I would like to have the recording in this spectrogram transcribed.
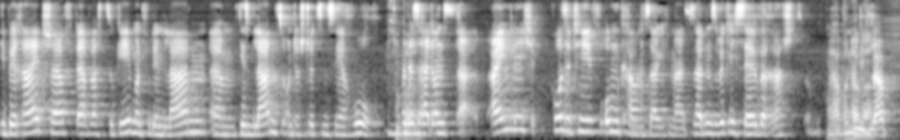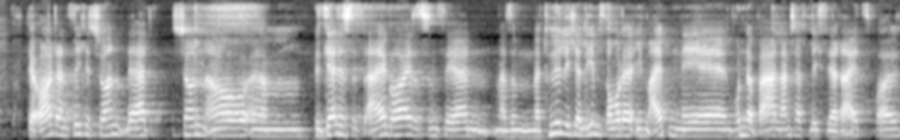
die Bereitschaft, da was zu geben und für den Laden, ähm, diesen Laden zu unterstützen, sehr hoch. Super. Und das hat uns äh, eigentlich positiv umkauen, sage ich mal. Das hat uns wirklich sehr überrascht. Ja, wunderbar. Und ich glaube, der Ort an sich ist schon, der hat schon auch, ähm, speziell ist Allgäu, das ist ein sehr, also ein natürlicher Lebensraum oder eben Alpennähe, wunderbar, landschaftlich sehr reizvoll.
